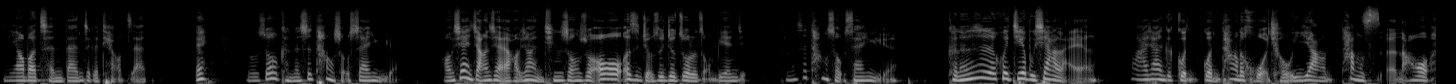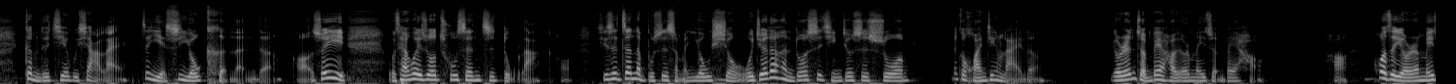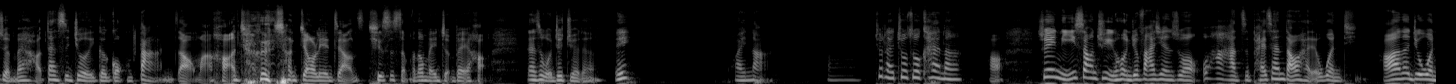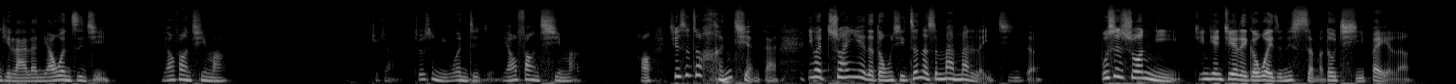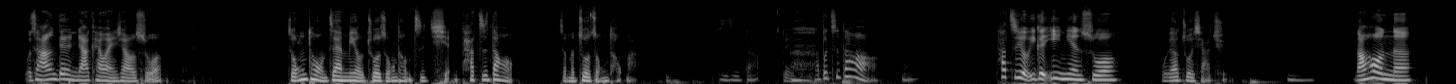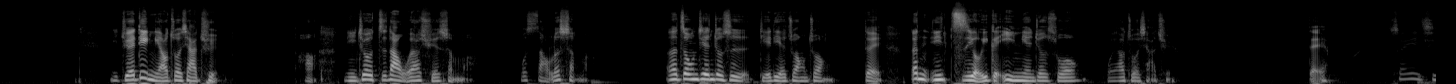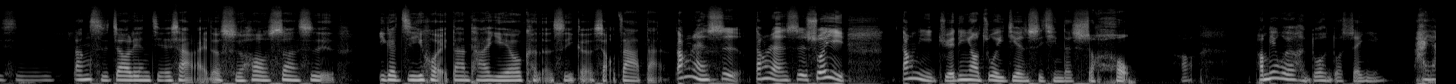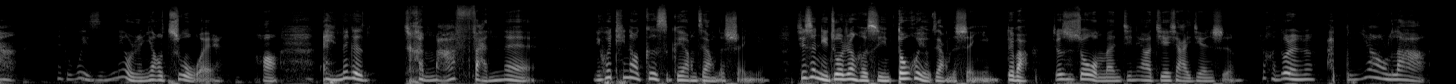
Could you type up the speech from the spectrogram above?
你要不要承担这个挑战？哎，有时候可能是烫手山芋，好，现在讲起来好像很轻松，说哦，二十九岁就做了总编辑，可能是烫手山芋，可能是会接不下来啊，哇，像一个滚滚烫的火球一样烫死了，然后根本就接不下来，这也是有可能的啊，所以我才会说出生之赌啦。好，其实真的不是什么优秀，我觉得很多事情就是说那个环境来了，有人准备好，有人没准备好，好。或者有人没准备好，但是就有一个拱大，你知道吗？好，就像教练这样子，其实什么都没准备好，但是我就觉得，哎，Why not？哦，就来做做看呢。好，所以你一上去以后，你就发现说，哇，这排山倒海的问题。好，那就问题来了，你要问自己，你要放弃吗？就这样，就是你问自己，你要放弃吗？好，其实这很简单，因为专业的东西真的是慢慢累积的，不是说你今天接了一个位置，你什么都齐备了。我常常跟人家开玩笑说，总统在没有做总统之前，他知道怎么做总统吗？不知道，对 他不知道。嗯，他只有一个意念，说我要做下去。嗯，然后呢，你决定你要做下去，好，你就知道我要学什么，我少了什么。那中间就是跌跌撞撞，对。但你只有一个意念，就是说我要做下去，对。所以其实当时教练接下来的时候，算是一个机会，但他也有可能是一个小炸弹。当然是，当然是。所以，当你决定要做一件事情的时候，好，旁边会有很多很多声音。哎呀，那个位置没有人要坐，哎，好，哎，那个很麻烦呢。你会听到各式各样这样的声音。其实你做任何事情都会有这样的声音，对吧？就是说，我们今天要接下一件事，就很多人说：“哎，不要啦。”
